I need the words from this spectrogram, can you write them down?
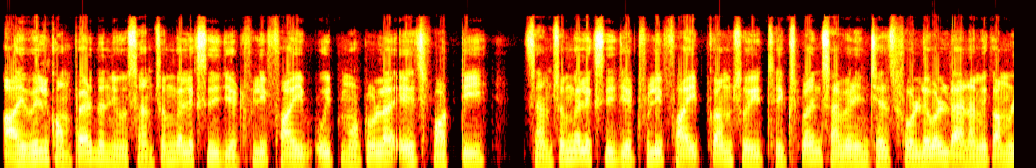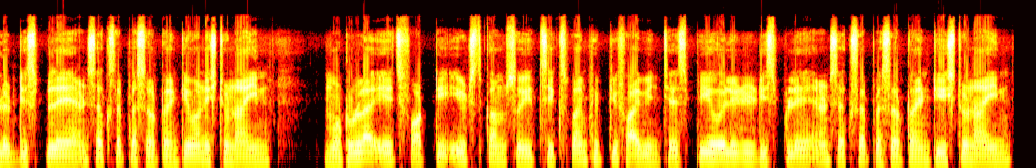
I will compare the new Samsung Galaxy Z Flip 5 with Motorola Edge 40. Samsung Galaxy Z Flip 5 comes with 6.7 inches foldable dynamic AMOLED display and success ratio 21 to 9. Motorola Edge 40 it comes with 6.55 inches POLED display and success ratio 20 is to 9.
